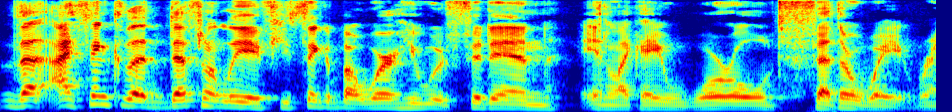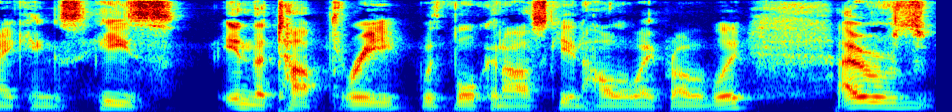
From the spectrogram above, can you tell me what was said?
that I think that definitely, if you think about where he would fit in in like a world featherweight rankings, he's in the top three with Volkanovski and Holloway probably. I was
